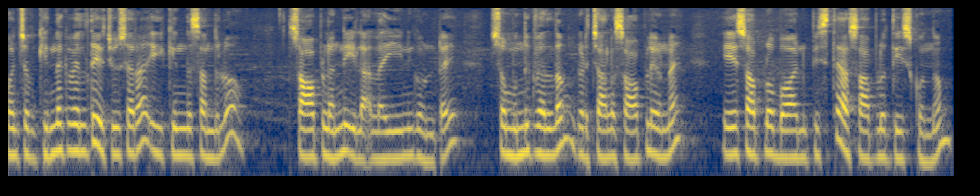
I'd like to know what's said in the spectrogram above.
కొంచెం కిందకి వెళ్తే చూసారా? ఈ కింద సందులో షాపులన్నీ ఇలా లైన్గా ఉంటాయి. సో ముందుకు వెళ్దాం. ఇక్కడ చాలా షాపులే ఉన్నాయి. ఏ షాప్లో బాగా అనిపిస్తే ఆ షాప్లో తీసుకుందాం.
